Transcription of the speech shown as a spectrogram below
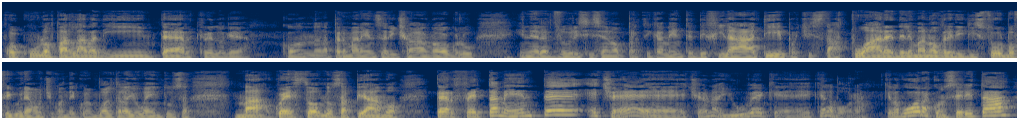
Qualcuno parlava di Inter, credo che con la permanenza di Cialanoglu i nerazzurri si siano praticamente defilati, poi ci sta a attuare delle manovre di disturbo, figuriamoci quando è coinvolta la Juventus, ma questo lo sappiamo perfettamente e c'è, c'è una Juve che, che lavora, che lavora con serietà,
